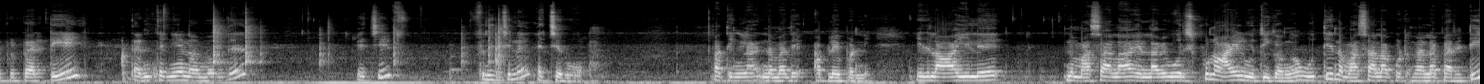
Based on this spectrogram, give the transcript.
இப்படி பரட்டி தனித்தனியாக நம்ம வந்து வச்சு ஃப்ரிட்ஜில் வச்சுருவோம். பார்த்தீங்களா இந்த மாதிரி அப்ளை பண்ணி. இதில் ஆயிலு இந்த மசாலா எல்லாமே ஒரு ஸ்பூன் ஆயில் ஊற்றிக்கோங்க ஊற்றி இந்த மசாலா போட்டு நல்லா பரட்டி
